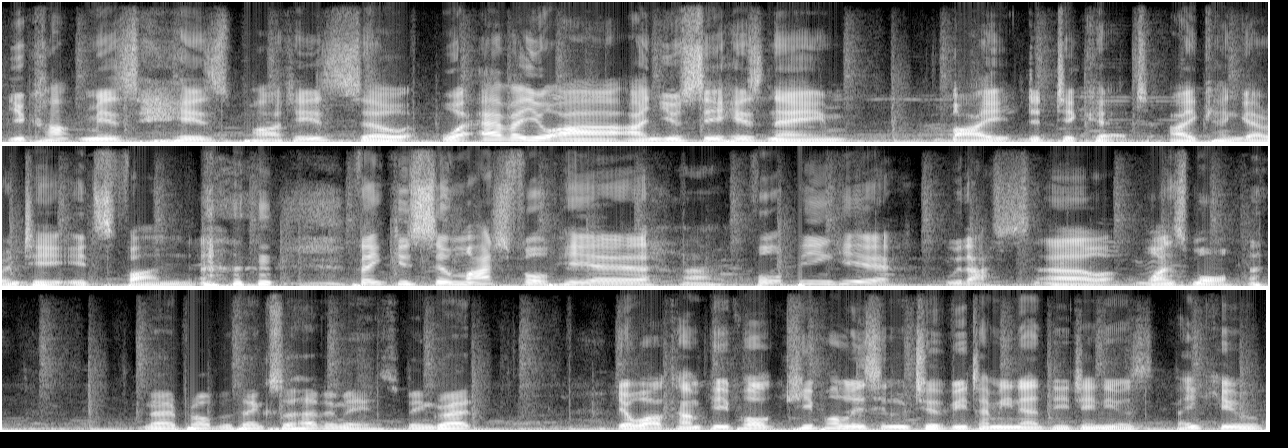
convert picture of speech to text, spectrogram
You can't miss his parties, so wherever you are and you see his name, buy the ticket. I can guarantee it's fun. Thank you so much for here uh, for being here with us uh, once more. no problem. Thanks for having me. It's been great. You're welcome, people. Keep on listening to Vitamina DJ News. Thank you.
